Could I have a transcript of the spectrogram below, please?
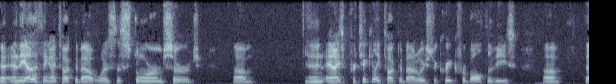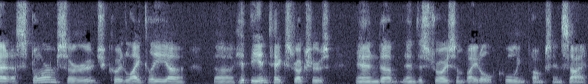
And the other thing I talked about was the storm surge. Um, and, and I particularly talked about Oyster Creek for both of these, um, that a storm surge could likely uh, uh, hit the intake structures and uh, and destroy some vital cooling pumps inside.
